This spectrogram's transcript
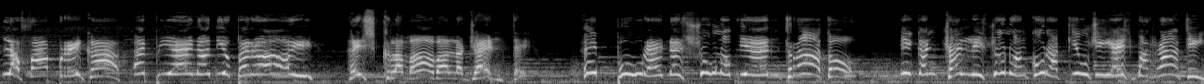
La fabbrica è piena di operai! esclamava la gente. Eppure nessuno vi è entrato! I cancelli sono ancora chiusi e sbarrati!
